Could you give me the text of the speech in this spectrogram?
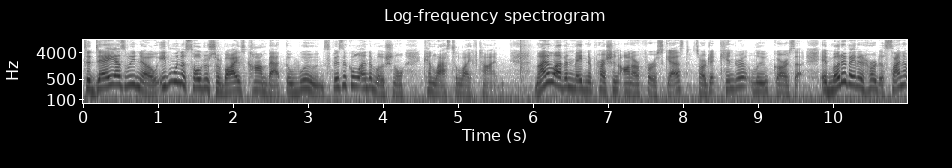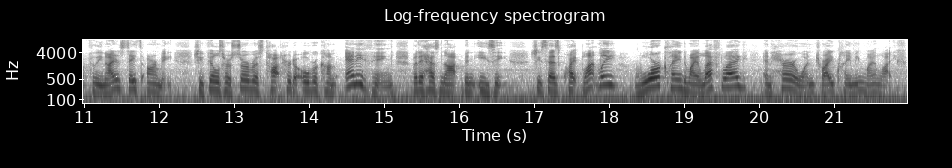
Today, as we know, even when a soldier survives combat, the wounds, physical and emotional, can last a lifetime. 9 11 made an impression on our first guest, Sergeant Kendra Lou Garza. It motivated her to sign up for the United States Army. She feels her service taught her to overcome anything, but it has not been easy. She says, quite bluntly, war claimed my left leg and heroin tried claiming my life.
